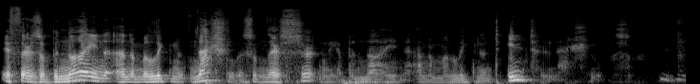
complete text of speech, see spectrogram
if there's a benign and a malignant nationalism, there's certainly a benign and a malignant internationalism. Mm-hmm.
